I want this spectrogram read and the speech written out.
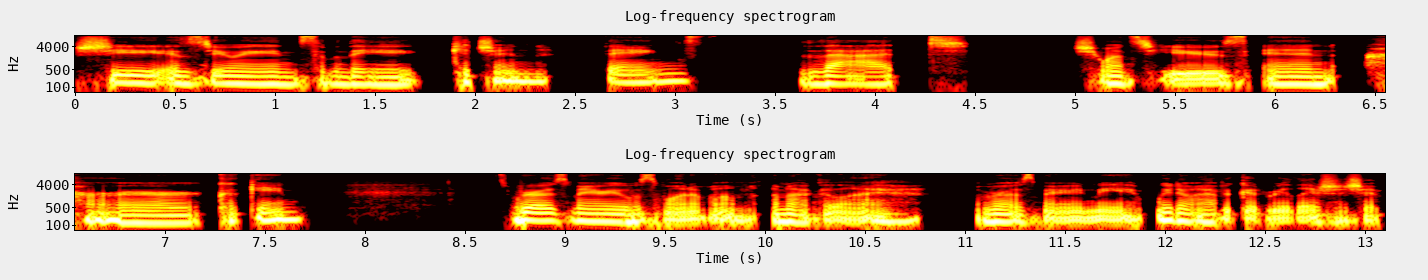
She is doing some of the kitchen things that she wants to use in her cooking. Rosemary was one of them. I'm not going to lie. Rosemary and me, we don't have a good relationship.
